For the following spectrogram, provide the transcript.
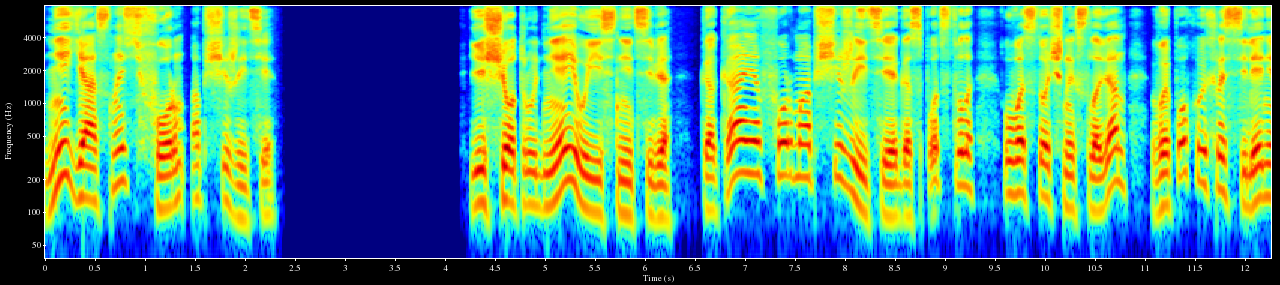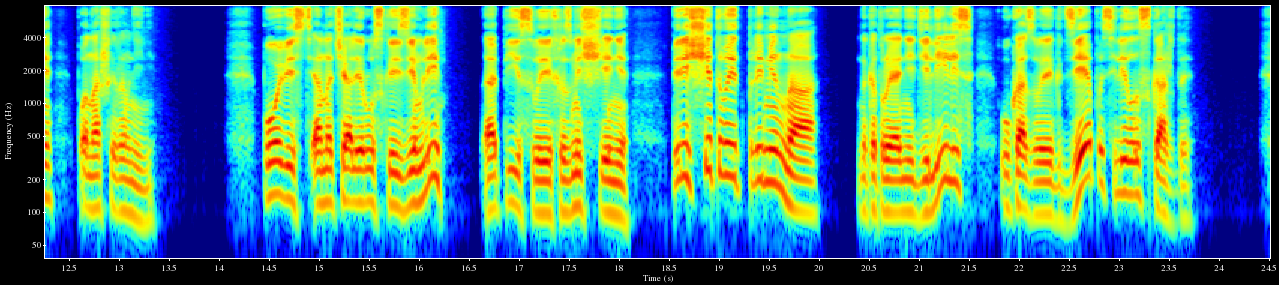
Неясность форм общежития. Еще труднее уяснить себе, какая форма общежития господствовала у восточных славян в эпоху их расселения по нашей равнине. Повесть о начале русской земли, описывая их размещение, пересчитывает племена, на которые они делились, указывая, где поселилась каждая.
